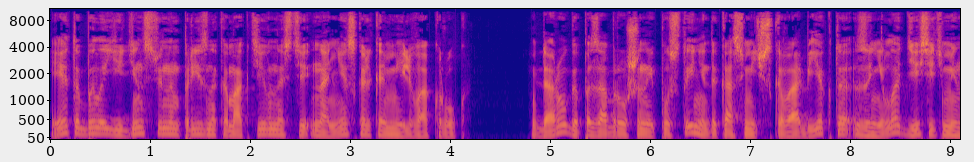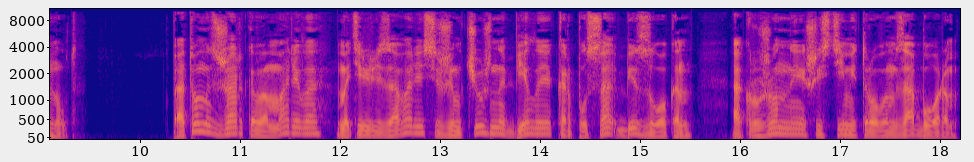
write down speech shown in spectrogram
и это было единственным признаком активности на несколько миль вокруг. Дорога по заброшенной пустыне до космического объекта заняла 10 минут. Потом из жаркого марева материализовались жемчужно-белые корпуса без окон, окруженные шестиметровым забором.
